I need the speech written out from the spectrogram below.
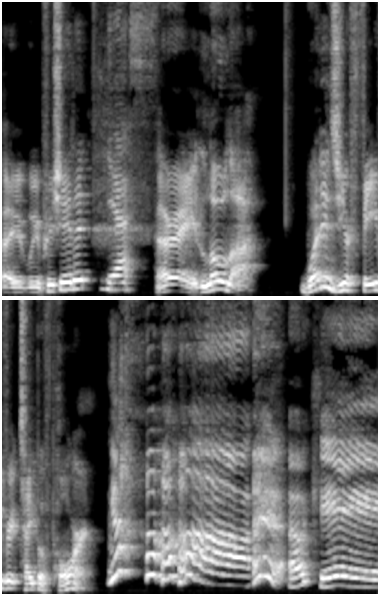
I, we appreciate it. yes. All right, Lola, what is your favorite type of porn? okay.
